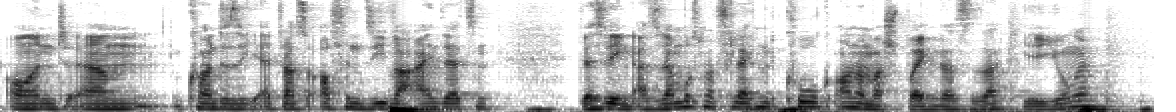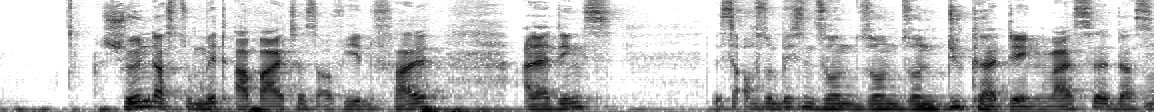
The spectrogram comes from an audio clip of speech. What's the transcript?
und ähm, konnte sich etwas offensiver einsetzen. Deswegen, also da muss man vielleicht mit Kuruk auch nochmal sprechen, dass er sagt, hier Junge, schön, dass du mitarbeitest, auf jeden Fall. Allerdings ist auch so ein bisschen so ein, so ein, so ein Düker-Ding, weißt du? Das,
